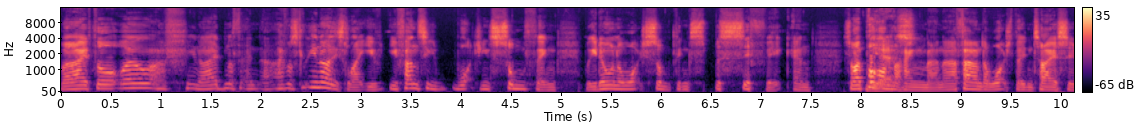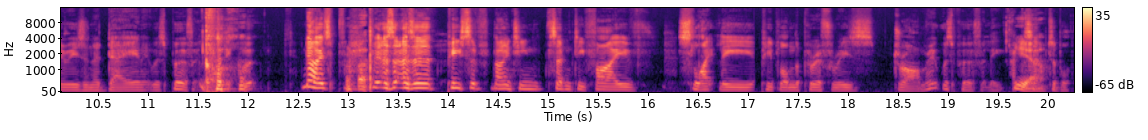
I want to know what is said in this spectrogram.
But I thought, well, I've- you know, I had nothing. I was, you know, it's like you you fancy watching something, but you don't want to watch something specific. And so I put on the Yes. Hangman. And I found I watched the entire series in a day, and it was perfectly adequate. No, it's as, as a piece of 1975, slightly people on the peripheries drama. It was perfectly Yeah. acceptable.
